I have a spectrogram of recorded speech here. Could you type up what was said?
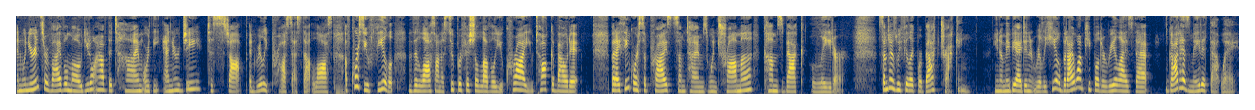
And when you're in survival mode, you don't have the time or the energy to stop and really process that loss. Mm. Of course, you feel the loss on a superficial level. You cry, you talk about it. But I think we're surprised sometimes when trauma comes back later. Sometimes we feel like we're backtracking. You know, maybe I didn't really heal, but I want people to realize that God has made it that way.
